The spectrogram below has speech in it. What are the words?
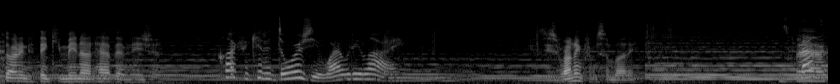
Starting to think you may not have amnesia. Clark, the kid adores you. Why would he lie? Because he's running from somebody. He's back.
